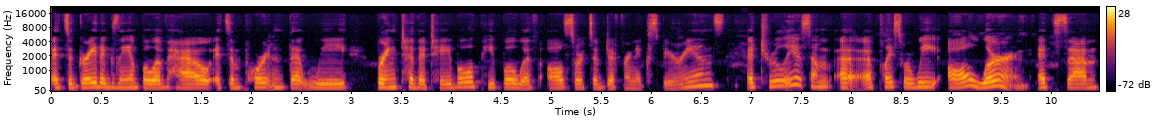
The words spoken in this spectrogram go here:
it's a great example of how it's important that we bring to the table people with all sorts of different experience. It truly is some a, a place where we all learn. It's um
